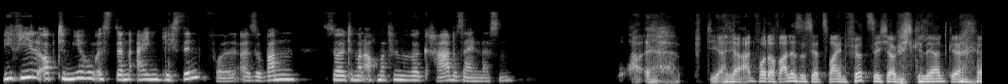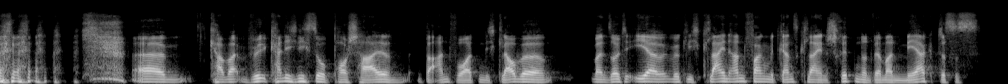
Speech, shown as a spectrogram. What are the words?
wie viel Optimierung ist denn eigentlich sinnvoll? Also wann sollte man auch mal fünf gerade sein lassen? Äh, die, die, Antwort auf alles ist ja 42, habe ich gelernt. Ähm, kann, man, kann ich nicht so pauschal beantworten. Ich glaube, man sollte eher wirklich klein anfangen mit ganz kleinen Schritten. Und wenn man merkt, dass es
